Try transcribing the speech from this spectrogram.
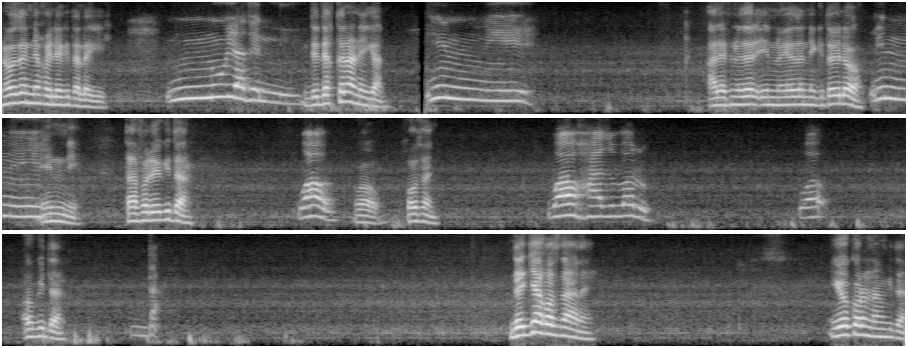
নুজের নি কইলে কিতা লাগি? নু ইয়াদের নি। দি দেখতে না নি গান? ইন নি। আলিফ নুজের ইন নুয়াদের নি কিতা হইল ইন নি। তারপরে কিটা واو ওয়াও কোসান واو حزبر واو ও কিতা دا দেখিয়া কস না নাই ইয়ো করো নাম কিতা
